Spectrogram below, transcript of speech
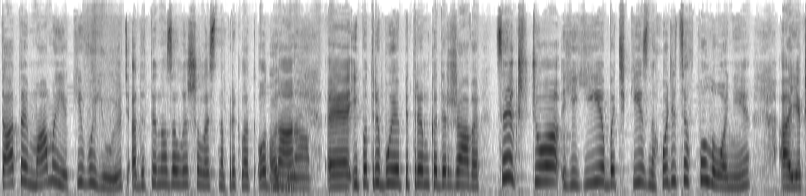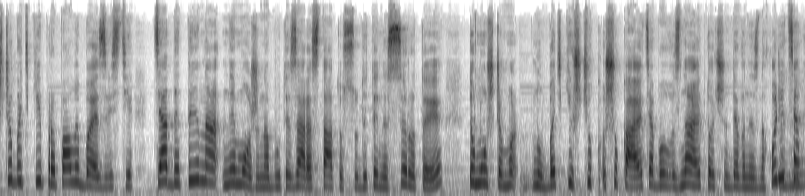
тата і мами, які воюють, а дитина залишилась, наприклад, одна, Одна. Е, і потребує підтримки держави. Це якщо її батьки знаходяться в полоні, а якщо батьки пропали безвісті. Ця дитина не може набути зараз статусу дитини з сироти, тому що ну, батьків щук- шукають або знають точно, де вони знаходяться, Мгм.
